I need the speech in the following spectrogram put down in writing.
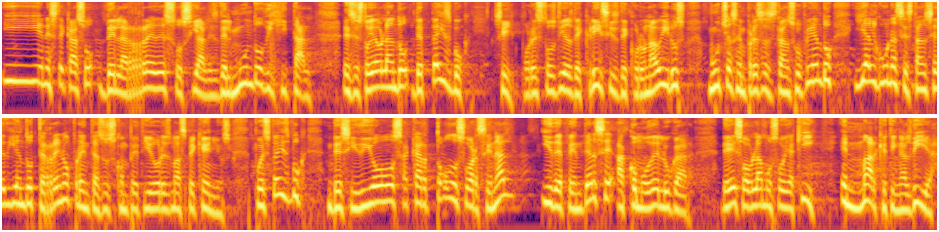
y en este caso de las redes sociales, del mundo digital. Les estoy hablando de Facebook. Sí, por estos días de crisis de coronavirus, muchas empresas están sufriendo y algunas están cediendo terreno frente a sus competidores más pequeños. Pues Facebook decidió sacar todo su arsenal y defenderse a como dé lugar. De eso hablamos hoy aquí, en Marketing al Día.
